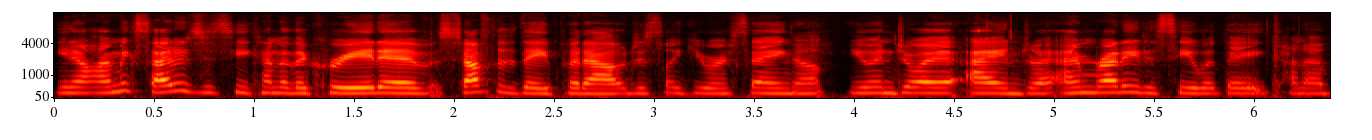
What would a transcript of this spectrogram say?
You know, I'm excited to see kind of the creative stuff that they put out. Just like you were saying, Yep. you enjoy it, I enjoy it. I'm ready to see what they kind of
